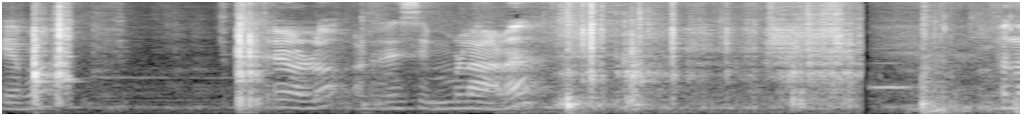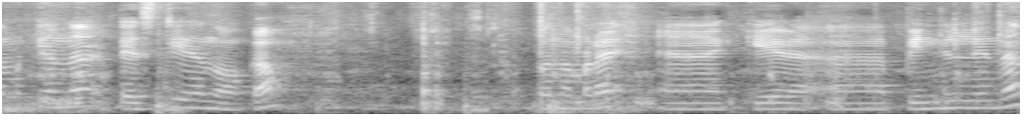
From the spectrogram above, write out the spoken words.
ഓക്കെ അപ്പോൾ ഇത്രയേ ഉള്ളൂ. വളരെ സിമ്പിളാണ് അപ്പം നമുക്കിന്ന് ടെസ്റ്റ് ചെയ്ത് നോക്കാം. അപ്പം നമ്മുടെ പിന്നിൽ നിന്ന്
